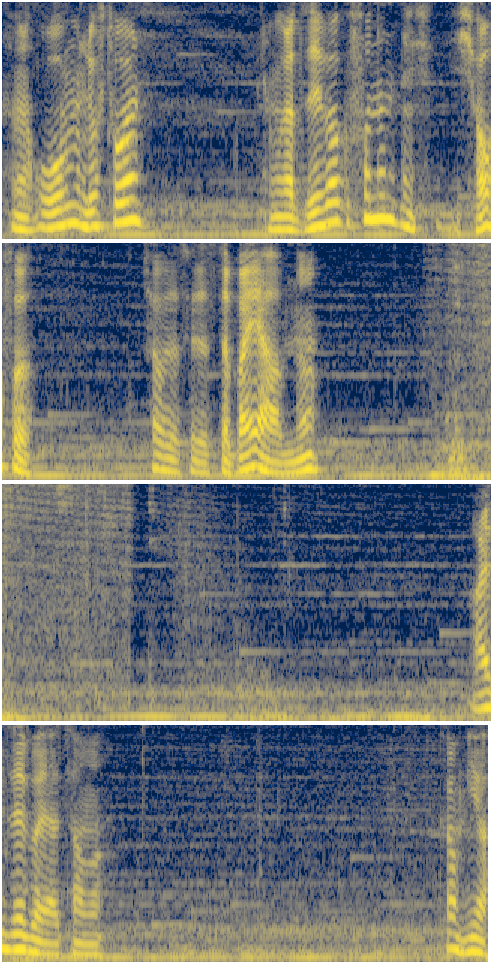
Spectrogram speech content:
Haben wir nach oben Luft holen? Haben wir gerade Silber gefunden? Ich, ich hoffe. Ich hoffe, dass wir das dabei haben, ne? Ein Silbererz haben wir. Komm hier.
